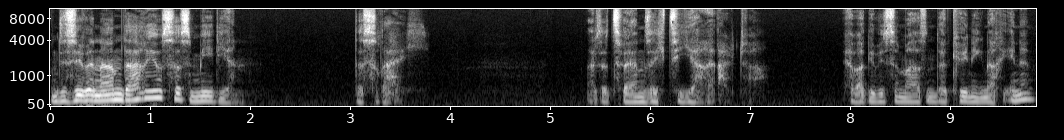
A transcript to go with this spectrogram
Und es übernahm Darius aus Medien das Reich, als er 62 Jahre alt war. Er war gewissermaßen der König nach innen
